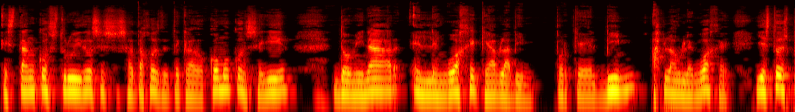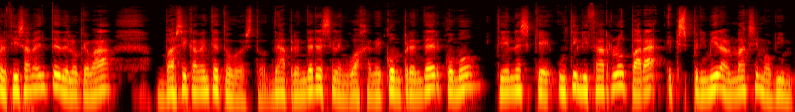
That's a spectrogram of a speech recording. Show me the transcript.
están construidos esos atajos de teclado, cómo conseguir dominar el lenguaje que habla BIM, porque el BIM habla un lenguaje. Y esto es precisamente de lo que va básicamente todo esto, de aprender ese lenguaje, de comprender cómo tienes que utilizarlo para exprimir al máximo BIM,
